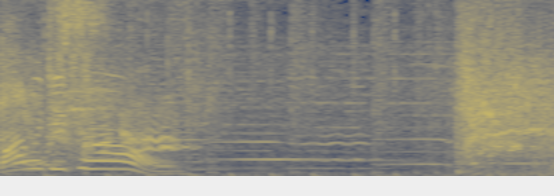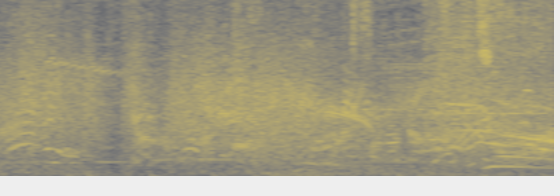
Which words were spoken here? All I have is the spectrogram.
Why would you go? Just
